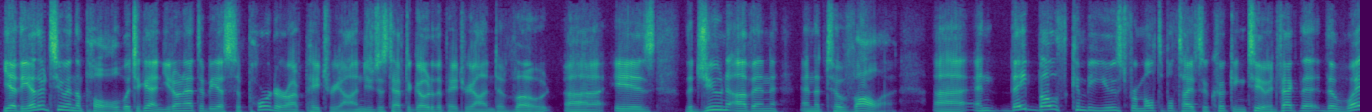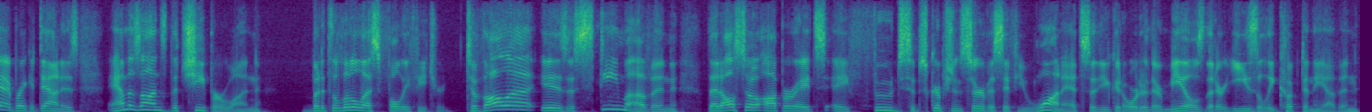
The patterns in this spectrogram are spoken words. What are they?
Yeah, the other two in the poll, which again, you don't have to be a supporter on Patreon, you just have to go to the Patreon to vote, uh, is the June oven and the Tovala. Uh, and they both can be used for multiple types of cooking too. In fact, the, the way I break it down is Amazon's the cheaper one, but it's a little less fully featured. Tovala is a steam oven that also operates a food subscription service if you want it, so you can order their meals that are easily cooked in the oven.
